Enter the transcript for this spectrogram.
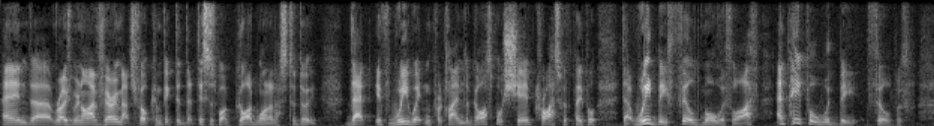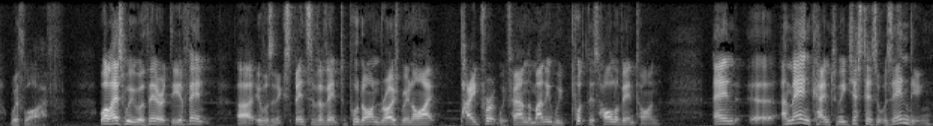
And uh, Rosemary and I very much felt convicted that this is what God wanted us to do. That if we went and proclaimed the gospel, shared Christ with people, that we'd be filled more with life and people would be filled with, with life. Well, as we were there at the event, uh, it was an expensive event to put on. Rosemary and I paid for it. We found the money. We put this whole event on. And uh, a man came to me just as it was ending,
